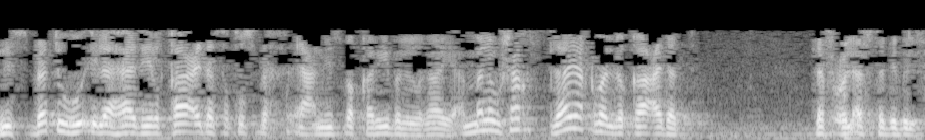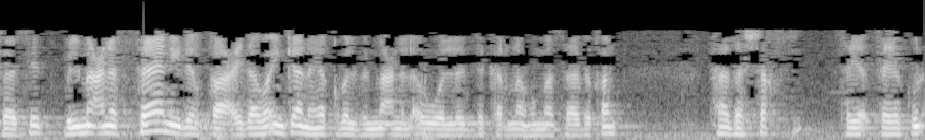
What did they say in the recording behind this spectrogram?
نسبته إلى هذه القاعدة ستصبح يعني نسبة قريبة للغاية. أما لو شخص لا يقبل بقاعدة دفع الأفسد بالفاسد بالمعنى الثاني للقاعدة وإن كان يقبل بالمعنى الأول الذي ذكرناهما سابقا هذا الشخص سيكون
